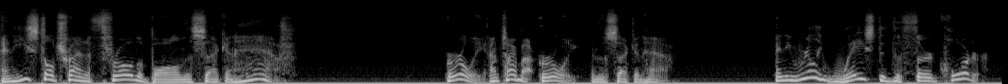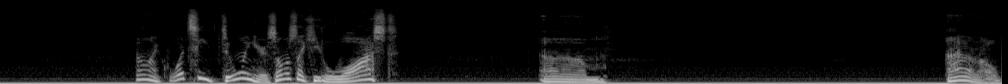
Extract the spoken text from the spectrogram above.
And he's still trying to throw the ball in the second half. Early. I'm talking about early in the second half. And he really wasted the third quarter. I'm like, what's he doing here? It's almost like he lost. Um, I don't know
